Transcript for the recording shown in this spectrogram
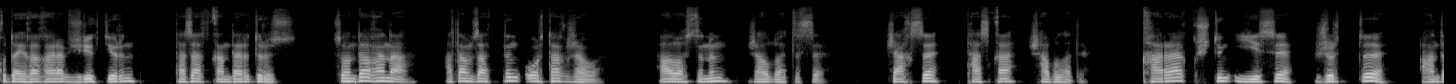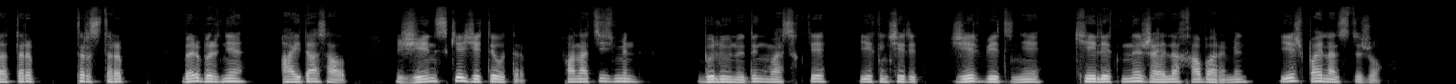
құдайға қарап жүректерін тазартқандары дұрыс. Сонда ғана адамзаттың ортақ жауы албастының жалбатысы. Жақсы тасқа шабылады. Қара күштің иесі жұртты андатырып тырыстырып бір біріне айда салып жеңіске жете отырып фанатизммен бөлінудің мәсіхте екінші рет жер бетіне келетіні жайлы хабарымен еш байланысты жоқ.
